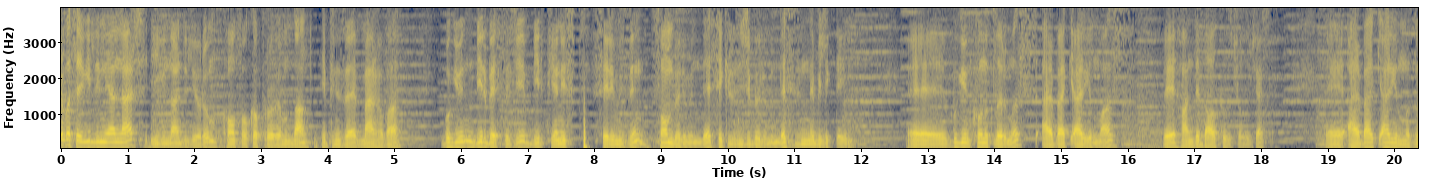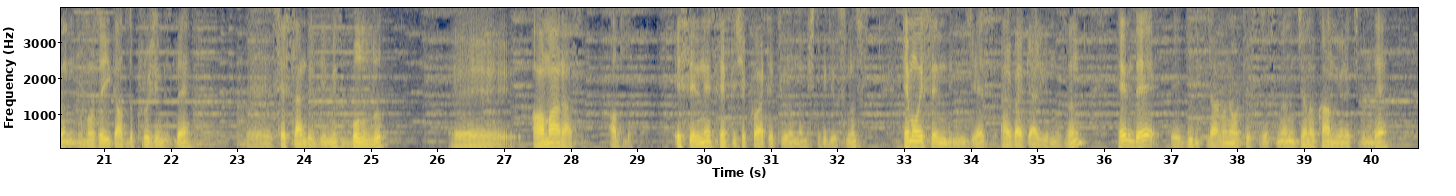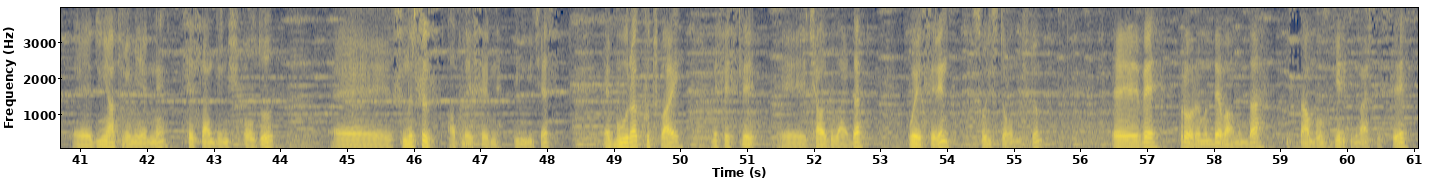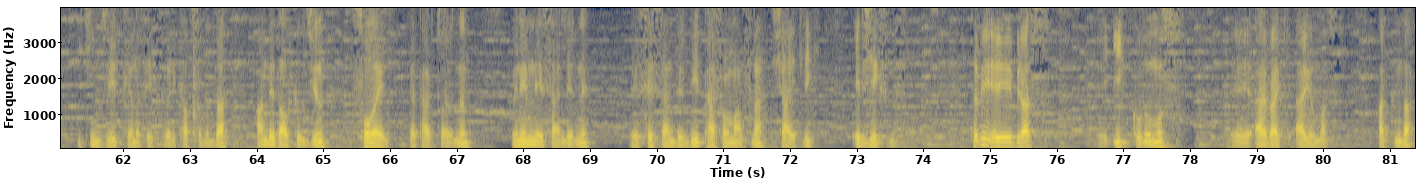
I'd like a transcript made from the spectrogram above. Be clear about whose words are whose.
Speaker 1: Merhaba sevgili dinleyenler, iyi günler diliyorum. Konfoko programından hepinize merhaba. Bugün bir besteci, bir piyanist serimizin son bölümünde, 8. bölümünde sizinle birlikteyim. Ee, bugün konuklarımız Erberk Er Yılmaz ve Hande Dalkılıç olacak. Ee, Erberk Er Yılmaz'ın Mozaik adlı projemizde e, seslendirdiğimiz Bolulu e, Amarası adlı eserini Semplice Quartet yorumlamıştı biliyorsunuz. Hem o eserini dinleyeceğiz Erberk Er Yılmaz'ın hem de e, Gedik Filarmoni Orkestrası'nın Can Okan yönetiminde e, dünya premierini seslendirmiş olduğu e, Sınırsız adlı eserini dinleyeceğiz. E, Buğra Kutbay nefesli e, çalgılarda bu eserin solisti olmuştu. E, ve programın devamında İstanbul Gedik Üniversitesi 2. Piyano Festivali kapsamında Hande Dalkılıç'ın sol el repertuarının önemli eserlerini e, seslendirdiği performansına şahitlik edeceksiniz. Tabii e, biraz e, ilk konuğumuz Erberk Er Yılmaz hakkında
